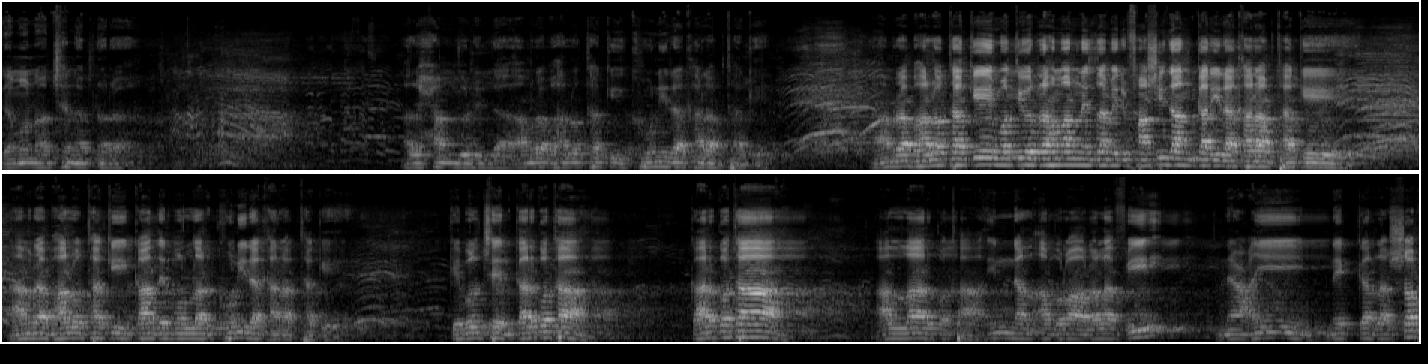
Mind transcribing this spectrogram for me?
কেমন আছেন আপনারা? আলহামদুলিল্লাহ, আমরা ভালো থাকি, খুনিরা খারাপ থাকে। আমরা ভালো থাকি, মতিউর রহমান নিজামীর ফাঁসিদানকারীরা খারাপ থাকে। আমরা ভালো থাকি, কাদের মোল্লার খুনিরা খারাপ থাকে। কে বলছেন, কার কথা? কার কথা? আল্লাহর কথা ইন্নাল আবরার আলাফি নাঈম নেককাররা সব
